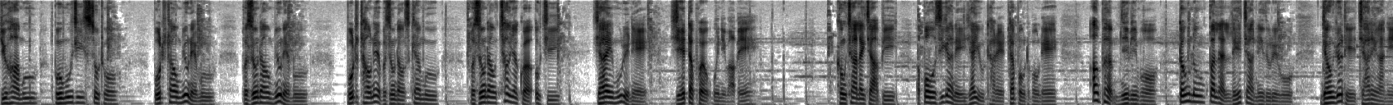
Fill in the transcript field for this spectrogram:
ဗျူဟာမူဗိုလ်မှူးကြီးစိုးထွန်းဗိုလ်တထောင်မြို့နယ်မူပဇွန်တောင်မြို့နယ်မူဗိုလ်တထောင်နဲ့ပဇွန်တောင်စခန်းမူပဇွန်တောင်6ရပ်ကွက်အုပ်ကြီးရာအိမ်မှုတွေနဲ့ရဲတပ်ဖွဲ့ဝင်နေပါပဲ။ခုံချလိုက်ကြပြီး အပေါ်စီးကနေရိုက်ယူထားတဲ့ဓာတ်ပုံတစ်ပုံနဲ့အောက်ဖက်မြေပြင်ပေါ်တုံးလုံးပတ်လက်လဲကျနေသူတွေကိုညောင်ရွက်တွေကြားထဲကနေ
